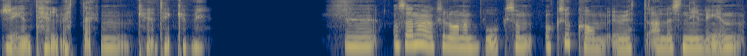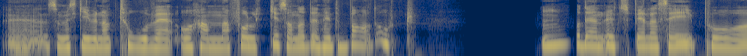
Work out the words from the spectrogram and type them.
rent helvete, Mm. kan jag tänka mig. Eh, och sen har jag också lånat en bok som också kom ut alldeles nyligen. Eh, som är skriven av Tove och Hanna Folkesson och den heter Badort. Mm. Och den utspelar sig på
